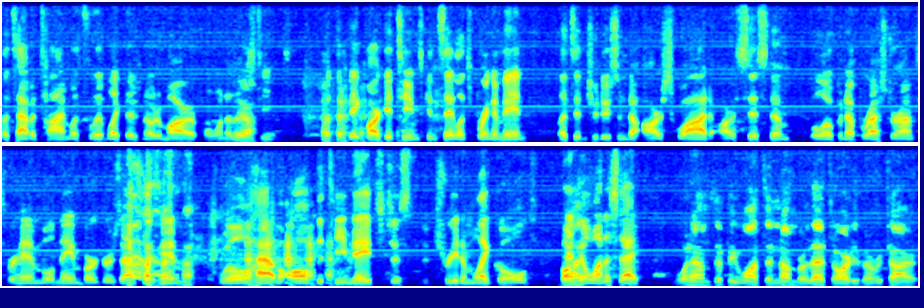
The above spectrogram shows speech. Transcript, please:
Let's have a time. Let's live like there's no tomorrow for one of those Yeah. teams. But the big market teams can say, let's bring him in. Let's introduce him to our squad, our system. We'll open up restaurants for him. We'll name burgers after him. we'll have all the teammates just treat him like gold, and But he'll want to stay. what happens if he wants a number that's already been retired?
